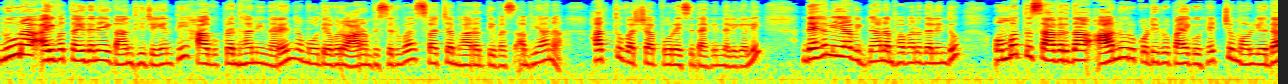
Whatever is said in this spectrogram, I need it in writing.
ನೂರ ಐವತ್ತೈದನೇ ಗಾಂಧಿ ಜಯಂತಿ ಹಾಗೂ ಪ್ರಧಾನಿ ನರೇಂದ್ರ ಮೋದಿ ಅವರು ಆರಂಭಿಸಿರುವ ಸ್ವಚ್ಛ ಭಾರತ್ ದಿವಸ್ ಅಭಿಯಾನ ಹತ್ತು ವರ್ಷ ಪೂರೈಸಿದ ಹಿನ್ನೆಲೆಯಲ್ಲಿ ದೆಹಲಿಯ ವಿಜ್ಞಾನ ಭವನದಲ್ಲಿಂದು ಒಂಬತ್ತು ಸಾವಿರದ ಆರುನೂರು ಕೋಟಿ ರೂಪಾಯಿಗೂ ಹೆಚ್ಚು ಮೌಲ್ಯದ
